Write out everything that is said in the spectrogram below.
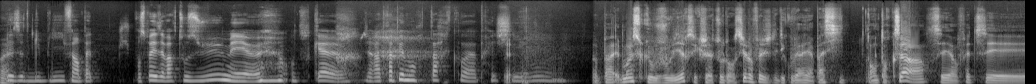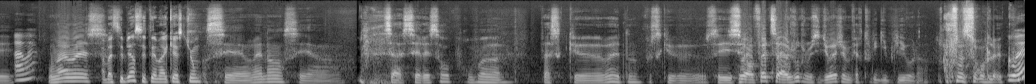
Ouais. les autres Ghibli. Enfin, pas, je pense pas les avoir tous vus, mais euh, en tout cas, euh, j'ai rattrapé mon retard, quoi. Après Shihiro. pareil, Moi, ce que je voulais dire, c'est que Château dans le ciel, en fait, je l'ai découvert il y a pas si longtemps que ça. hein. C'est en fait, c'est. Ah ouais? Ouais, ouais. c'est- Ah bah c'est bien, c'était ma question. C'est ouais non, c'est euh, c'est assez récent pour moi parce que ouais non parce que c'est en fait c'est un jour je me suis dit ouais je vais me faire tous les Ghibli voilà sur le coup. Ouais,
